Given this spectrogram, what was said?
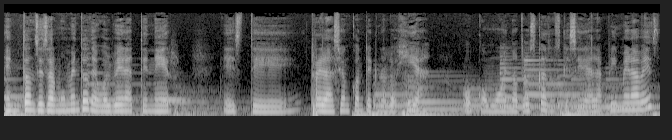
Entonces, al momento de volver a tener este relación con tecnología o como en otros casos que sería la primera vez,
